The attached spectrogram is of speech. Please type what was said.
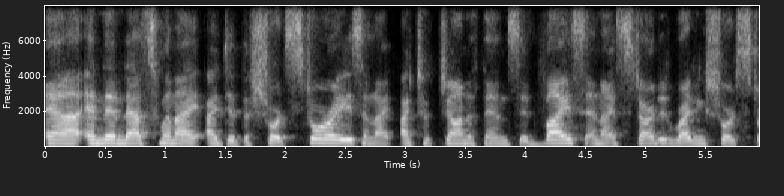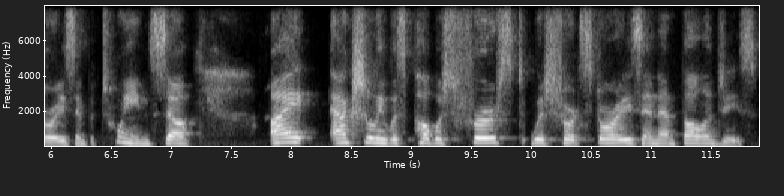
Uh, and then that's when I, I did the short stories, and I, I took Jonathan's advice, and I started writing short stories in between. So I actually was published first with short stories in anthologies.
